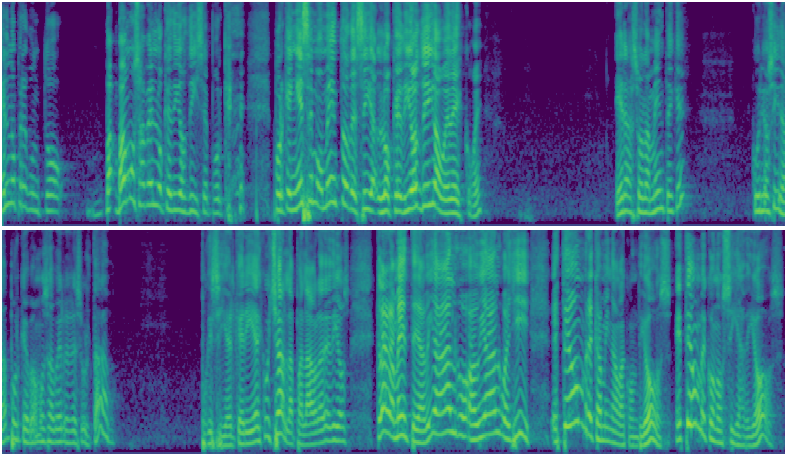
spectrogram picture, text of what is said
Él no preguntó, vamos a ver lo que Dios dice, porque, porque en ese momento decía, lo que Dios diga obedezco. ¿eh? Era solamente qué? Curiosidad, porque vamos a ver el resultado. Porque si él quería escuchar la palabra de Dios, claramente había algo, había algo allí. Este hombre caminaba con Dios. Este hombre conocía a Dios.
